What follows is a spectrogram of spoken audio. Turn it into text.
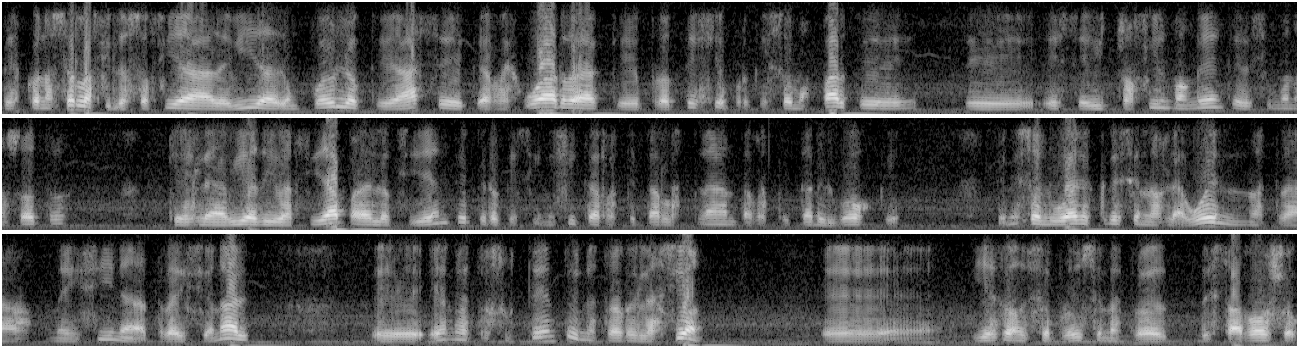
desconocer la filosofía de vida de un pueblo que hace, que resguarda, que protege, porque somos parte de, ese bitrofil monguén que decimos nosotros, que es la biodiversidad para el occidente, pero que significa respetar las plantas, respetar el bosque. En esos lugares crecen los lagüen, nuestra medicina tradicional, eh, es nuestro sustento y nuestra relación. Eh, y es donde se produce nuestro desarrollo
